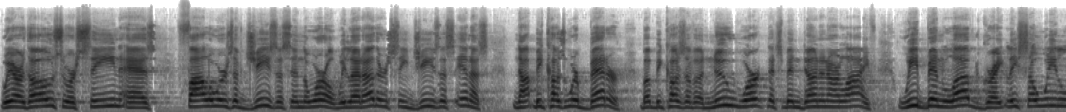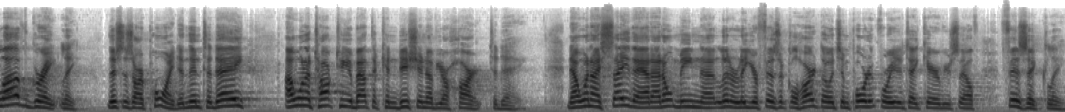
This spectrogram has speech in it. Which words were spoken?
We are those who are seen as followers of Jesus in the world. We let others see Jesus in us, not because we're better, but because of a new work that's been done in our life. We've been loved greatly, so we love greatly. This is our point. And then today, I want to talk to you about the condition of your heart today. Now, when I say that, I don't mean uh, literally your physical heart, though it's important for you to take care of yourself physically.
